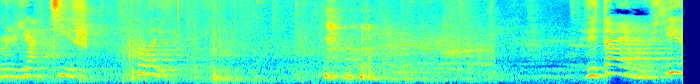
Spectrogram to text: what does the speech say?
Ну, я в цій школі. Вітаємо всіх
